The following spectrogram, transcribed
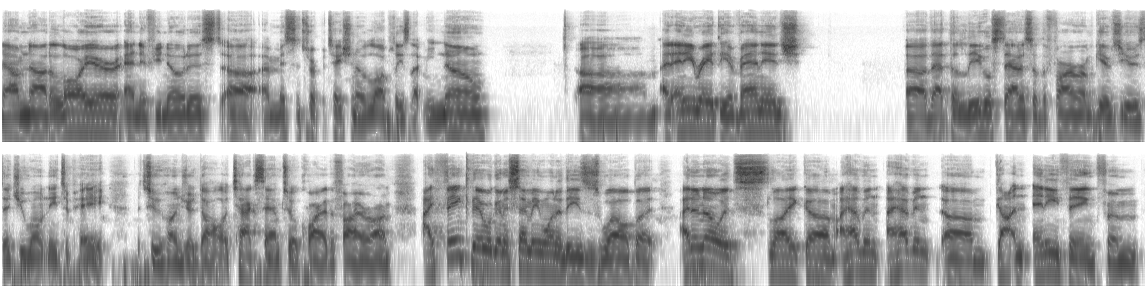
Now, I'm not a lawyer, and if you noticed uh, a misinterpretation of the law, please let me know. Um, at any rate, the advantage uh, that the legal status of the firearm gives you is that you won't need to pay the two hundred dollar tax stamp to acquire the firearm. I think they were going to send me one of these as well, but I don't know. It's like um, I haven't I haven't um, gotten anything from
